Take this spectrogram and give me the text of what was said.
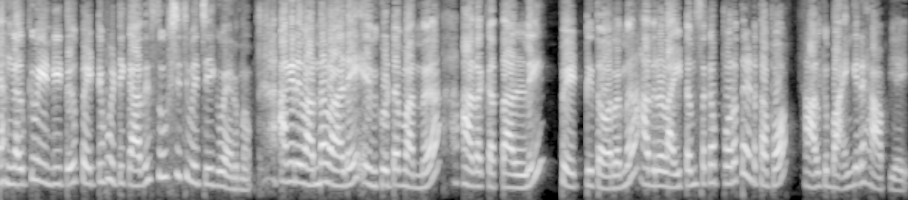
ഞങ്ങൾക്ക് വേണ്ടിയിട്ട് പെട്ടി പൊട്ടിക്കാതെ സൂക്ഷിച്ചു വെച്ചേക്കുമായിരുന്നു അങ്ങനെ വന്ന പാടെ എവികുട്ടം വന്ന് അതൊക്കെ തള്ളി പെട്ടി തുറന്ന് അതിലുള്ള ഐറ്റംസ് ഒക്കെ പുറത്തെടുത്തപ്പോൾ ആൾക്ക് ഭയങ്കര ഹാപ്പിയായി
